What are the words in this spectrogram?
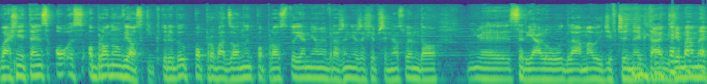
Właśnie ten z, o, z obroną wioski, który był poprowadzony po prostu, ja miałem wrażenie, że się przeniosłem do E, serialu dla małych dziewczynek, tak, gdzie mamy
